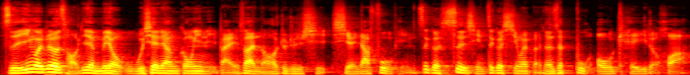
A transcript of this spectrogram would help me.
只因为热炒店没有无限量供应你白饭，然后就去写写人家负评，这个事情，这个行为本身是不 OK 的话，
